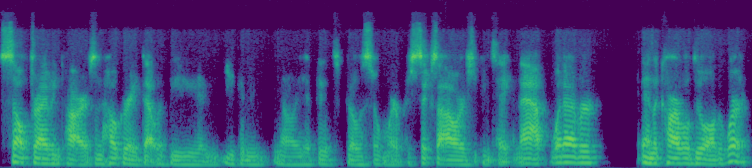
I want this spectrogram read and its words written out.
self-driving cars and how great that would be. And you can, you know, if it goes somewhere for six hours, you can take a nap, whatever, and the car will do all the work.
